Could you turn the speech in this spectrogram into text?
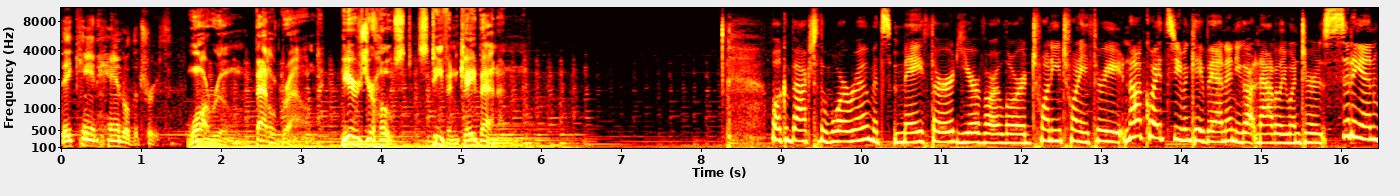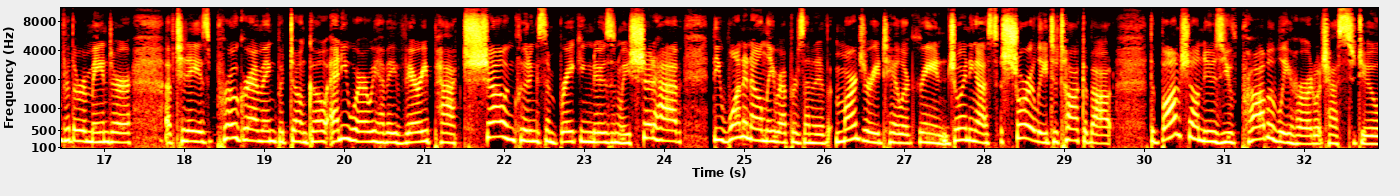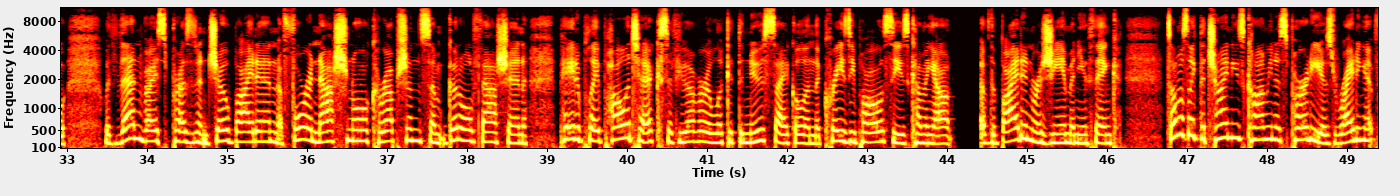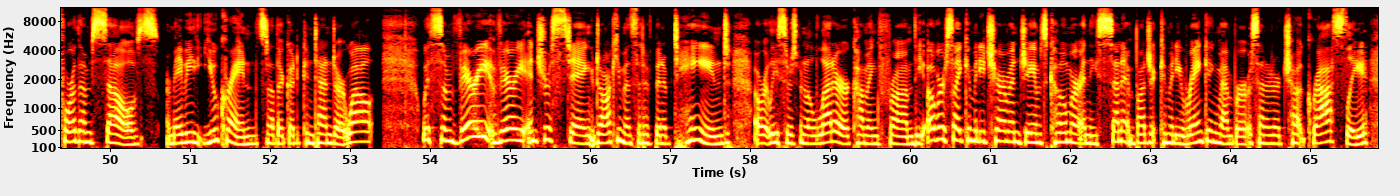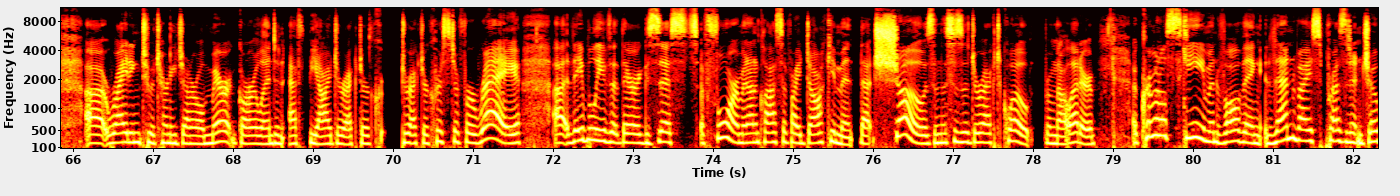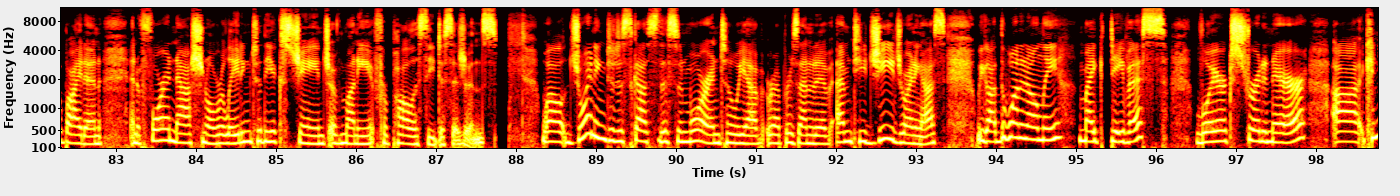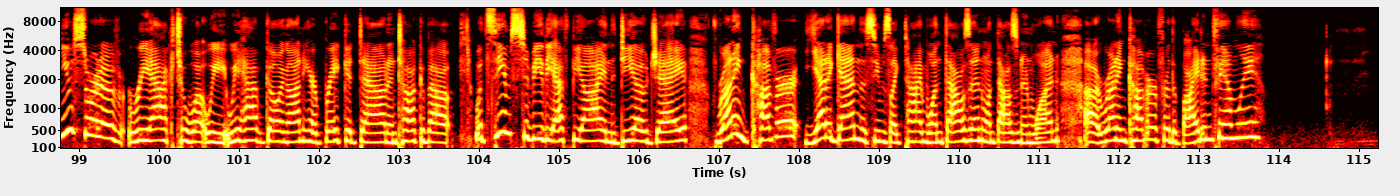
they can't handle the truth. War Room Battleground. Here's your host, Stephen K. Bannon. Welcome back to the War Room. It's May 3rd, year of our Lord 2023. Not quite Stephen K. Bannon. You got Natalie Winters sitting in for the remainder of today's programming, but don't go anywhere. We have a very packed show, including some breaking news, and we should have the one and only Representative Marjorie Taylor Greene joining us shortly to talk about the bombshell news you've probably heard, which has to do with then Vice President Joe Biden, a foreign national, corruption, some good old fashioned pay to play politics. If you ever look at the news cycle and the crazy policies coming out of the Biden regime, and you think, it's almost like the Chinese Communist Party is writing it for themselves, or maybe Ukraine. It's another good contender. Well, with some very, very interesting documents that have been obtained, or at least there's been a letter coming from the Oversight Committee Chairman James Comer and the Senate Budget Committee ranking member Senator Chuck Grassley, uh, writing to Attorney General Merrick Garland and FBI Director director Christopher Wray, uh, they believe that there exists a form, an unclassified document that shows, and this is a direct quote from that letter, a criminal scheme involving then Vice President Joe Biden and a foreign national relating to the exchange of money for policy decisions. Well, joining to discuss this and more until we have Representative MTG joining us, we got the one and only Mike Davis, lawyer extraordinaire. Uh, can you sort of react? Back to what we, we have going on here, break it down, and talk about what seems to be the FBI and the DOJ running cover yet again. This seems like time 1000, 1001, uh, running cover for the Biden family.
